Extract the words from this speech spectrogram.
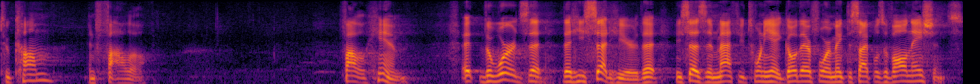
to come and follow. Follow him. It, the words that, that he said here, that he says in Matthew 28 Go therefore and make disciples of all nations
